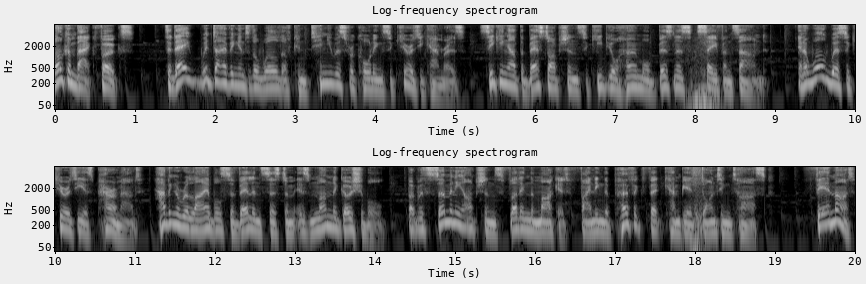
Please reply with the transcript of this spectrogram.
Welcome back, folks. Today, we're diving into the world of continuous recording security cameras, seeking out the best options to keep your home or business safe and sound. In a world where security is paramount, having a reliable surveillance system is non-negotiable. But with so many options flooding the market, finding the perfect fit can be a daunting task. Fear not,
